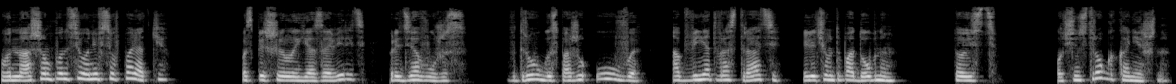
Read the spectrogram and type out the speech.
В нашем пансионе все в порядке. Поспешила я заверить, придя в ужас. Вдруг госпожу Увы обвинят в растрате или чем-то подобном. То есть, очень строго, конечно,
